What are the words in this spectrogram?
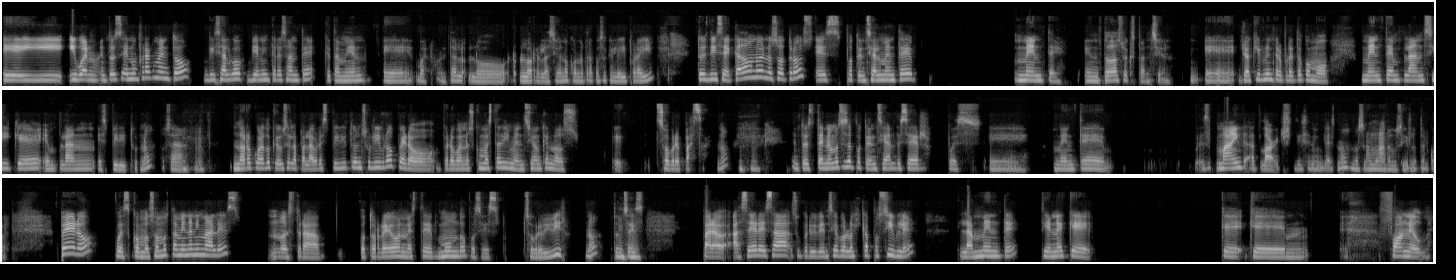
Y, bueno, entonces en un fragmento dice algo bien interesante que también, eh, bueno, ahorita lo, lo, lo, relaciono con otra cosa que leí por ahí, entonces dice, cada uno de nosotros es potencialmente mente en toda su expansión. Eh, yo aquí lo interpreto como mente en plan psique, en plan espíritu, ¿no? O sea, no recuerdo que use la palabra espíritu en su libro, pero, pero bueno, es como esta dimensión que nos eh, sobrepasa, ¿no? Entonces tenemos ese potencial de ser, pues, eh, mente, mind at large, dice en inglés, ¿no? No sé cómo traducirlo tal cual. Pero, pues como somos también animales, nuestra cotorreo en este mundo, pues es sobrevivir, ¿no? Entonces, para hacer esa supervivencia biológica posible, la mente tiene que, que, que mm, funnel,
